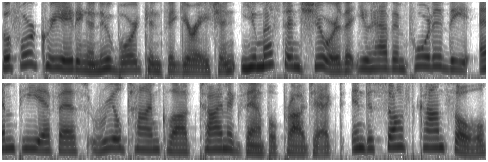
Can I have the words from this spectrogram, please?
Before creating a new board configuration, you must ensure that you have imported the MPFS Real-Time Clock Time Example project into Soft Console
